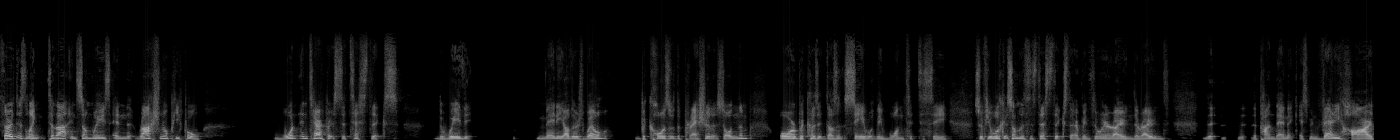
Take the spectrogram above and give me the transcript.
Third is linked to that in some ways, in that rational people won't interpret statistics the way that many others will because of the pressure that's on them or because it doesn't say what they want it to say. So if you look at some of the statistics that have been thrown around around the, the, the pandemic, it's been very hard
